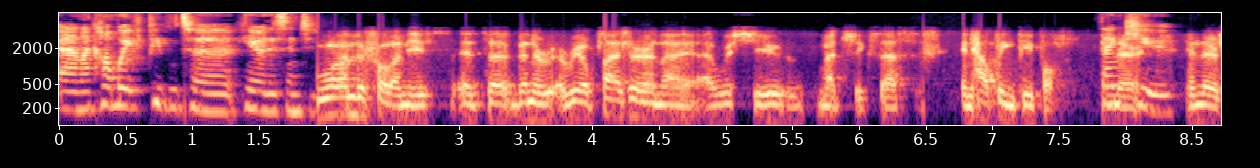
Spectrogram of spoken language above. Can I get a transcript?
And I can't wait for people to hear this interview. Wonderful, Anis. It's uh, been a, a, real pleasure and I, I, wish you much success in helping people. Thank in their, you. In their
